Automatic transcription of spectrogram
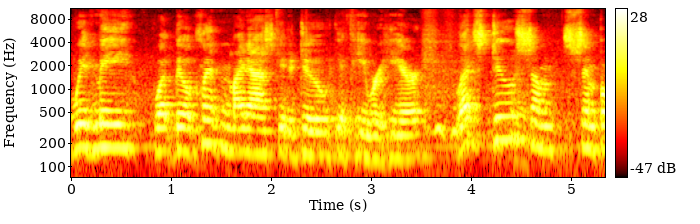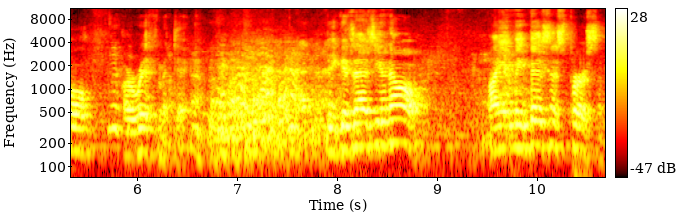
with me what Bill Clinton might ask you to do if he were here. Let's do some simple arithmetic. Because as you know, I am a business person.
